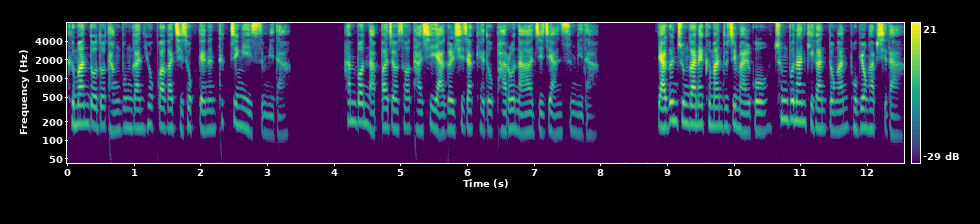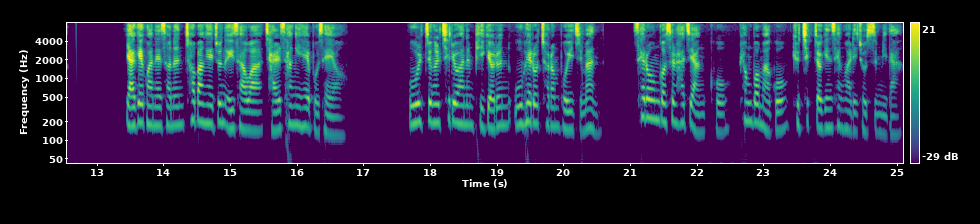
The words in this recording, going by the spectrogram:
그만둬도 당분간 효과가 지속되는 특징이 있습니다. 한 번 나빠져서 다시 약을 시작해도 바로 나아지지 않습니다. 약은 중간에 그만두지 말고 충분한 기간 동안 복용합시다. 약에 관해서는 처방해준 의사와 잘 상의해 보세요. 우울증을 치료하는 비결은 우회로처럼 보이지만 새로운 것을 하지 않고 평범하고 규칙적인 생활이 좋습니다.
